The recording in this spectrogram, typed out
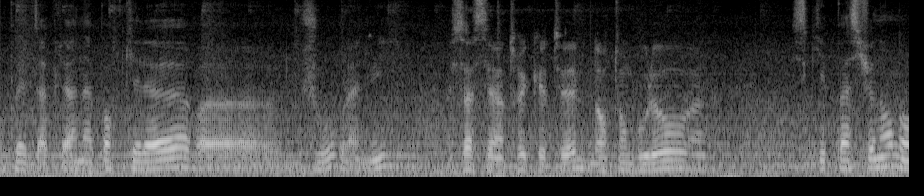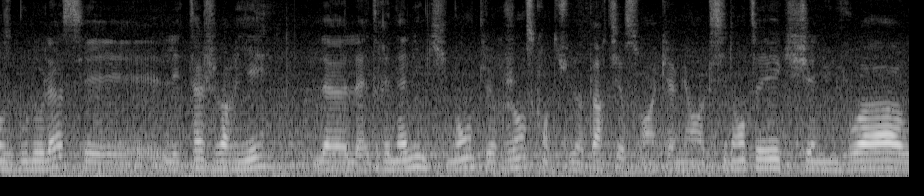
On peut être appelé à n'importe quelle heure, euh, le jour, la nuit. ça c'est un truc que tu aimes dans ton boulot. euh. Ce qui est passionnant dans ce boulot-là, c'est les tâches variées, la- l'adrénaline qui monte, l'urgence quand tu dois partir sur un camion accidenté qui gêne une voie ou,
